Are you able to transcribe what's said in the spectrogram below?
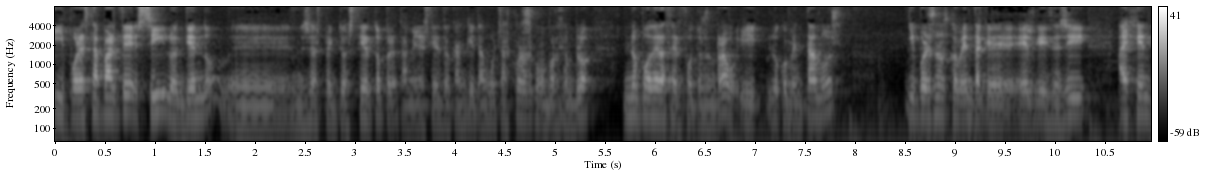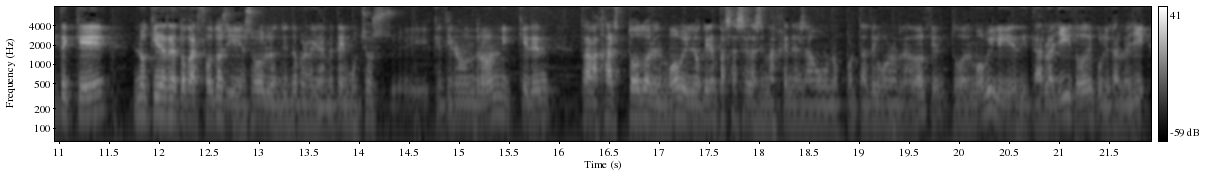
Y por esta parte sí, lo entiendo, eh, en ese aspecto es cierto, pero también es cierto que han quitado muchas cosas, como por ejemplo no poder hacer fotos en RAW. Y lo comentamos, y por eso nos comenta que él que dice sí, hay gente que no quiere retocar fotos, y eso lo entiendo perfectamente. Hay muchos eh, que tienen un dron y quieren trabajar todo en el móvil, no quieren pasarse las imágenes a un portátil o un ordenador, tienen todo el móvil y editarlo allí y todo y publicarlo allí.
